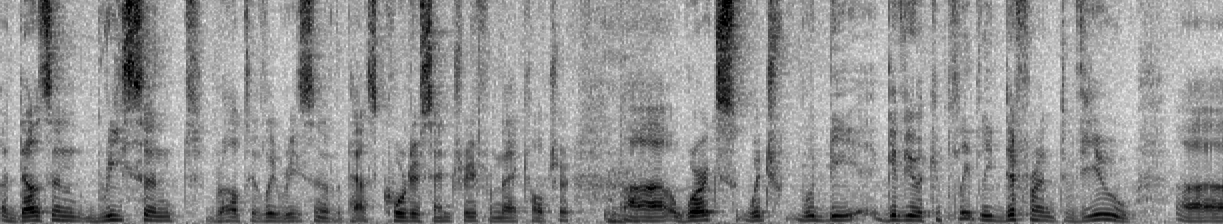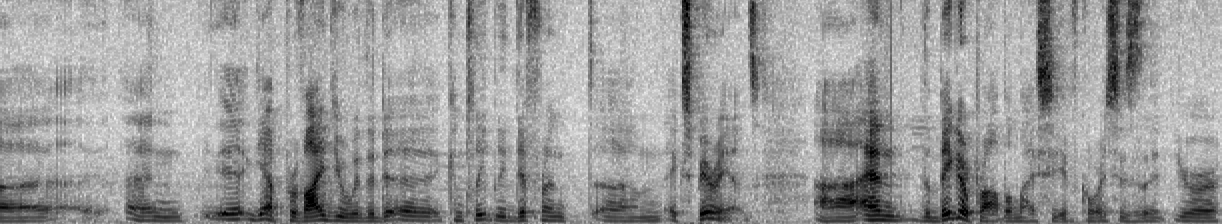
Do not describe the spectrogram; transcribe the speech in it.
a dozen recent, relatively recent, of the past quarter century from that culture, uh, works which would be give you a completely different view uh, and yeah, provide you with a d- uh, completely different um, experience. Uh, and the bigger problem I see, of course, is that you're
